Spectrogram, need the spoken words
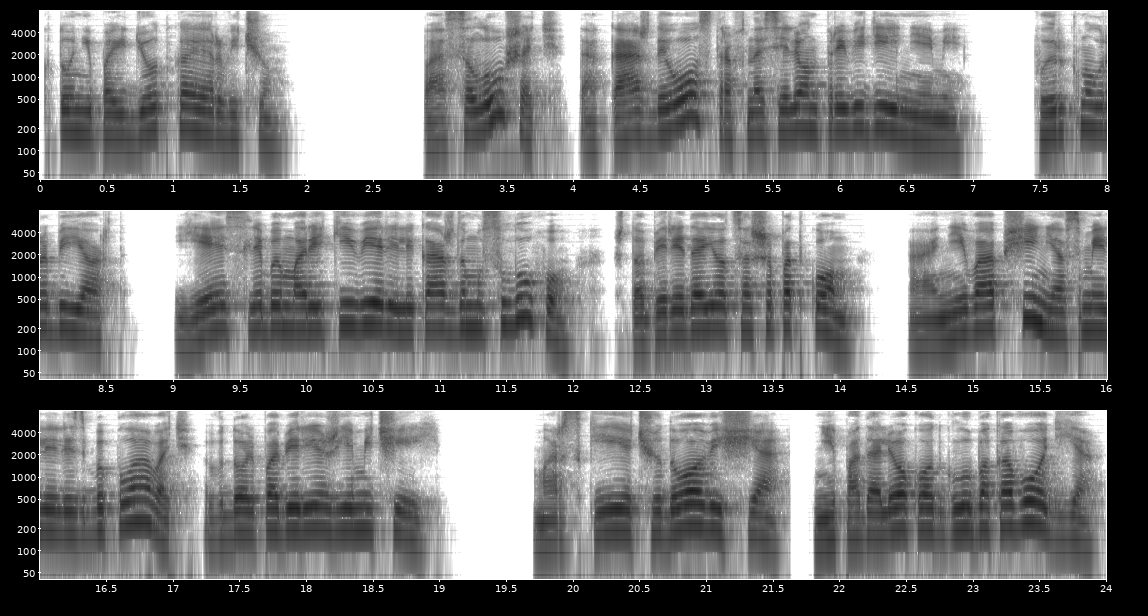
кто не пойдет к Эрвичу. «Послушать, так каждый остров населен привидениями», — фыркнул Робиярд. «Если бы моряки верили каждому слуху, что передается шепотком, они вообще не осмелились бы плавать вдоль побережья мечей. Морские чудовища неподалеку от глубоководья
